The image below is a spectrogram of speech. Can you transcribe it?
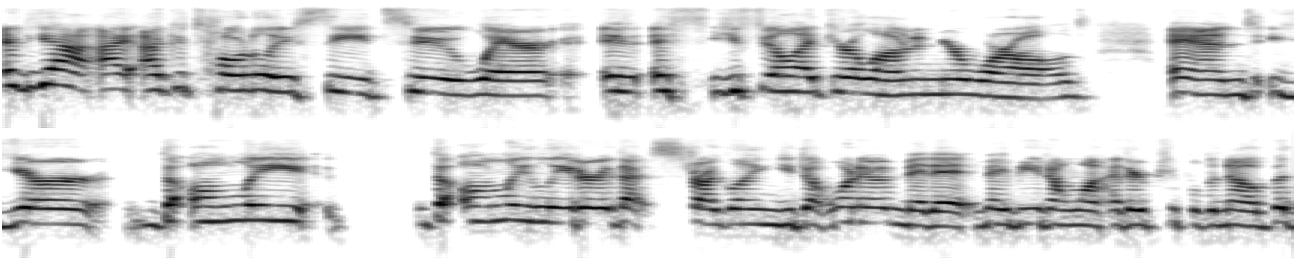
and yeah, I, I could totally see too where if you feel like you're alone in your world and you're the only the only leader that's struggling, you don't want to admit it. Maybe you don't want other people to know, but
